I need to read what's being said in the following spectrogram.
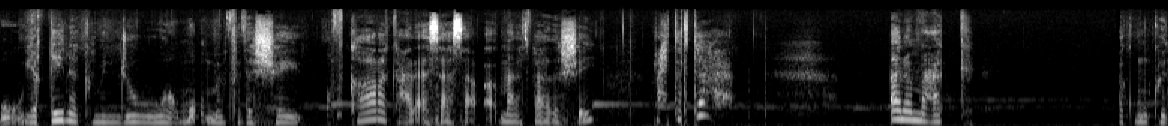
ويقينك من جوا مؤمن في ذا الشيء وأفكارك على أساس أمنت في هذا الشيء راح ترتاح. أنا معك. ممكن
